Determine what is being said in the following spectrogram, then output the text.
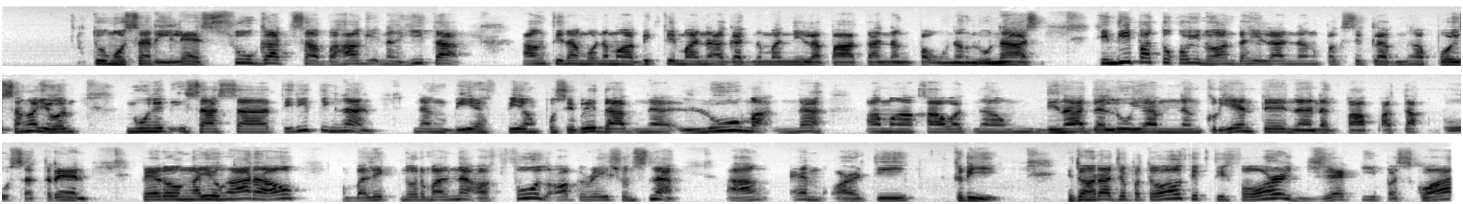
tungo sa Riles. Sugat sa bahagi ng hita ang tinamo ng mga biktima na agad naman nilapatan ng paunang lunas. Hindi pa tukoy no ang dahilan ng pagsiklab ng apoy sa ngayon, ngunit isa sa tinitingnan ng BFP ang posibilidad na luma na ang mga kawad ng dinadaluyam ng kuryente na nagpapatakbo sa tren. Pero ngayong araw, balik normal na o full operations na ang MRT 3. Ito ang Radyo Patrol 54, Jackie Pascual.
